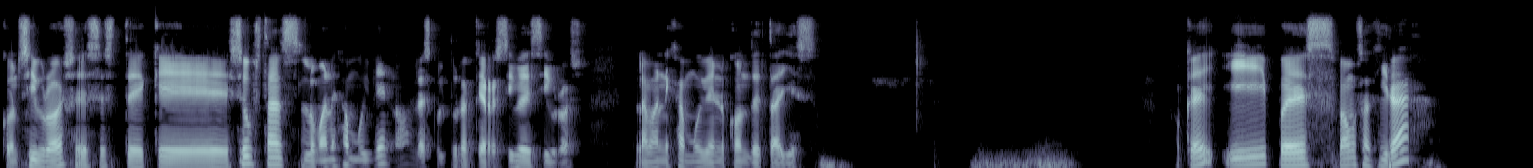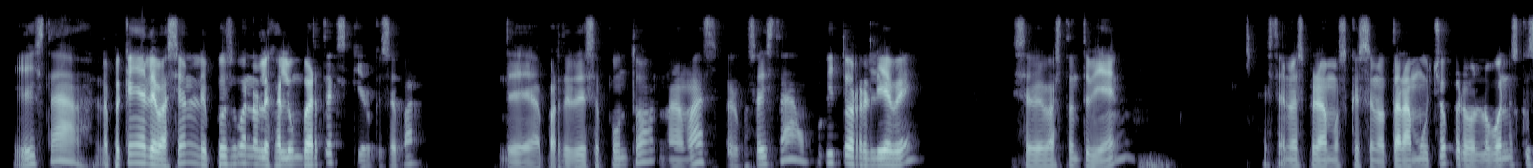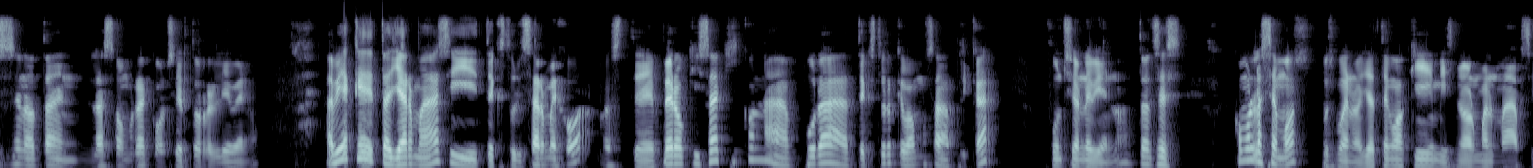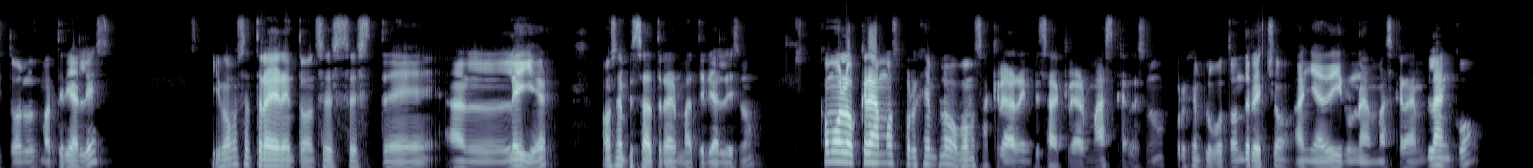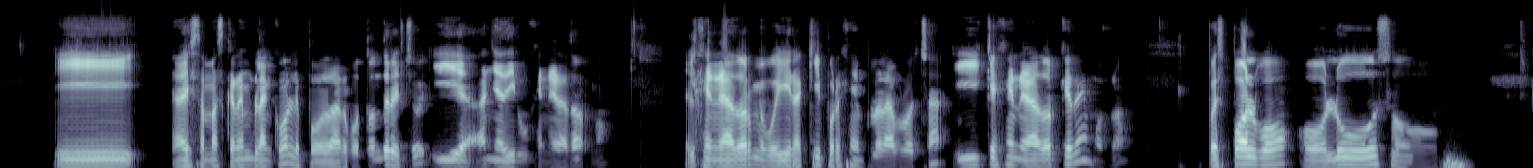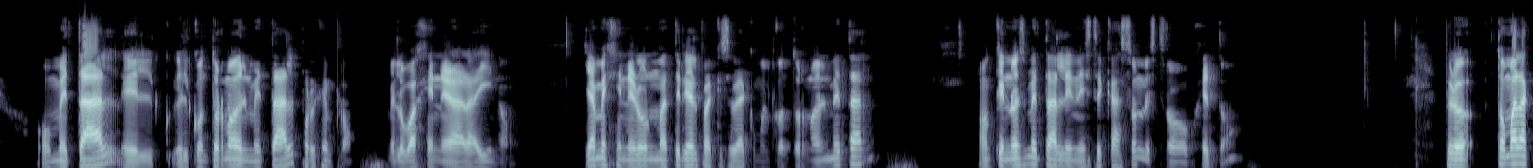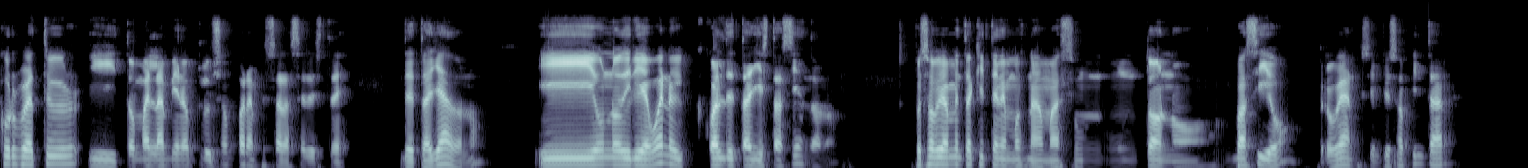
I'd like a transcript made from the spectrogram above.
con ZBrush, es este que Substance lo maneja muy bien, ¿no? La escultura que recibe de ZBrush la maneja muy bien con detalles. Ok, y pues vamos a girar. Y ahí está, la pequeña elevación, le puse, bueno, le jalé un vertex, quiero que sepan, de a partir de ese punto, nada más, pero pues ahí está, un poquito de relieve, se ve bastante bien. Este no esperamos que se notara mucho, pero lo bueno es que sí se nota en la sombra con cierto relieve, ¿no? Había que detallar más y texturizar mejor, este, pero quizá aquí con la pura textura que vamos a aplicar funcione bien, ¿no? Entonces, ¿Cómo lo hacemos? Pues bueno, ya tengo aquí mis normal maps y todos los materiales. Y vamos a traer entonces este al layer. Vamos a empezar a traer materiales, ¿no? ¿Cómo lo creamos? Por ejemplo, vamos a crear, empezar a crear máscaras, ¿no? Por ejemplo, botón derecho, añadir una máscara en blanco. Y a esta máscara en blanco le puedo dar botón derecho y añadir un generador, ¿no? El generador me voy a ir aquí, por ejemplo, a la brocha y qué generador queremos, ¿no? Pues polvo o luz o, o metal, el, contorno del metal, por ejemplo, me lo va a generar ahí, ¿no? Ya me generó un material para que se vea como el contorno del metal, aunque no es metal en este caso, nuestro objeto. Pero toma la curvature y toma el ambient occlusion para empezar a hacer este detallado, ¿no? Y uno diría, bueno, ¿y cuál detalle está haciendo, no? Pues obviamente aquí tenemos nada más un, tono vacío, pero vean, si empiezo a pintar,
